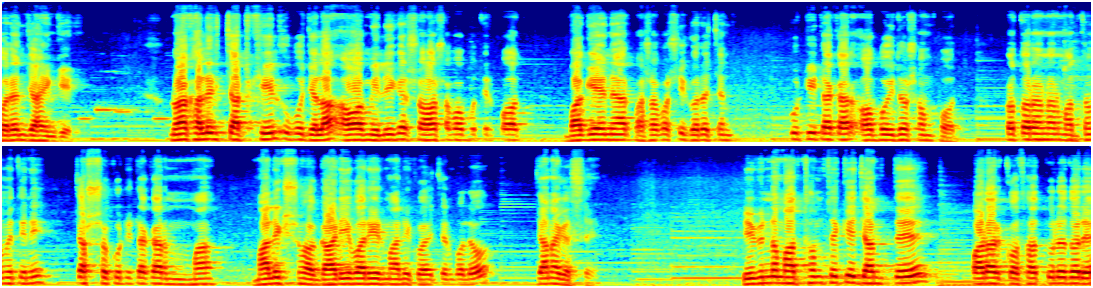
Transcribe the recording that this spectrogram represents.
করেন জাহাঙ্গীর। নোয়াখালীর চাটখিল উপজেলা আওয়ামী লীগের সহসভাপতির পদ বাগিয়ে নেওয়ার পাশাপাশি গড়েছেন কোটি টাকার অবৈধ সম্পদ। প্রতারণার মাধ্যমে তিনি চারশো কোটি টাকার মালিক সহ গাড়ি বাড়ির মালিক হয়েছেন বলেও জানা গেছে। বিভিন্ন মাধ্যম থেকে জানতে পারার কথা তুলে ধরে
